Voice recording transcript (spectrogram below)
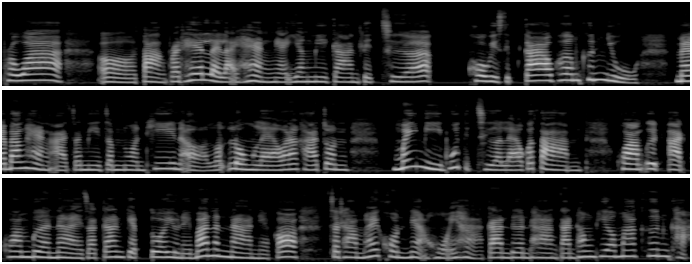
เพราะว่าต่างประเทศหลาย ๆ แห่งเนี่ยยังมีการติดเชื้อโควิด -19 เพิ่มขึ้นอยู่ แม้บางแห่งอาจจะมีจำนวนที่ลดลงแล้วนะคะ จนไม่มีผู้ติดเชื้อแล้วก็ตาม ความอึดอัดความเบื่อหน่ายจากการเก็บตัวอยู่ในบ้านนานๆเนี่ยก็จะทำให้คนเนี่ยโหยหาการเดินทางการท่องเที่ยวมากขึ้นค่ะ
